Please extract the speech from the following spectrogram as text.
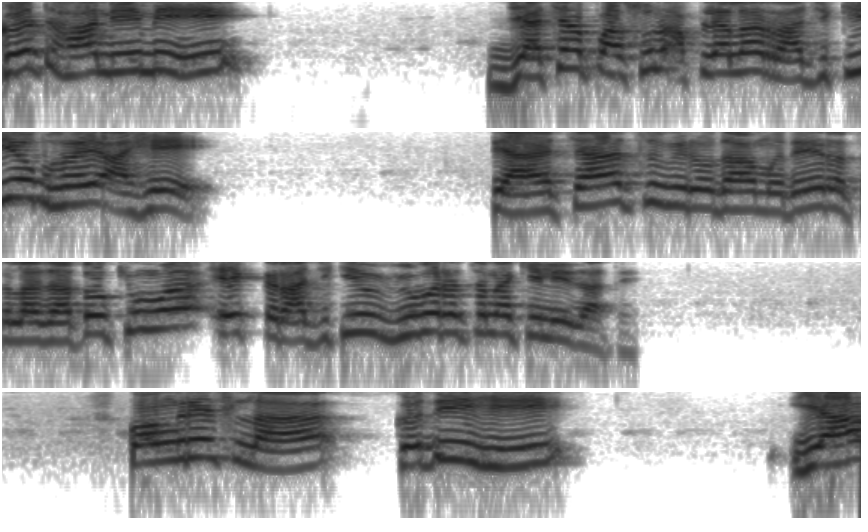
कट हा नेहमी ज्याच्यापासून आपल्याला राजकीय भय आहे त्याच्याच विरोधामध्ये रचला जातो किंवा एक राजकीय व्यूहरचना केली जाते. काँग्रेसला कधीही या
